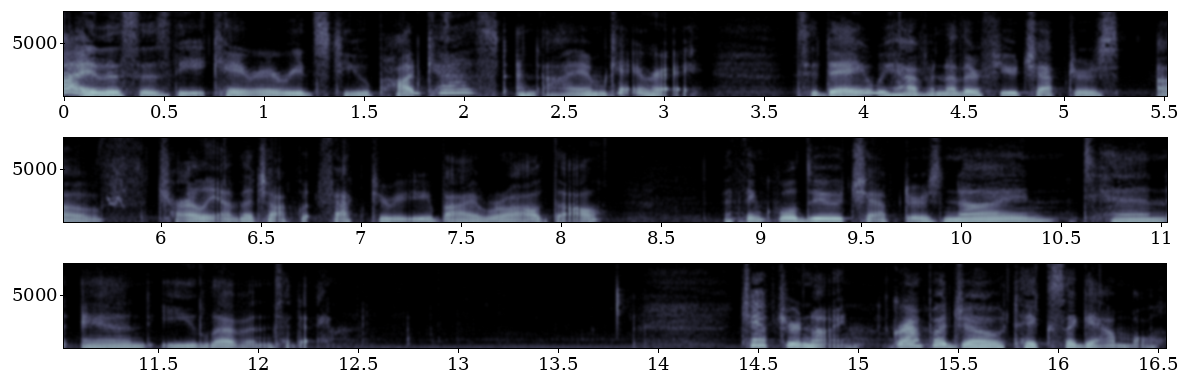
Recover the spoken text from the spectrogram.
Hi, this is the K Ray Reads to You podcast, and I am K Ray. Today we have another few chapters of Charlie and the Chocolate Factory by Roald Dahl. I think we'll do chapters 9, 10, and 11 today. Chapter 9 Grandpa Joe Takes a Gamble.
